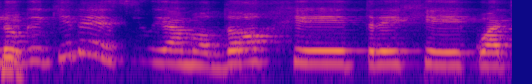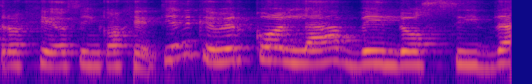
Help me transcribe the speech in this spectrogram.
Lo que quiere decir, digamos, 2G, 3G, 4G o 5G, ¿tiene que ver con la velocidad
